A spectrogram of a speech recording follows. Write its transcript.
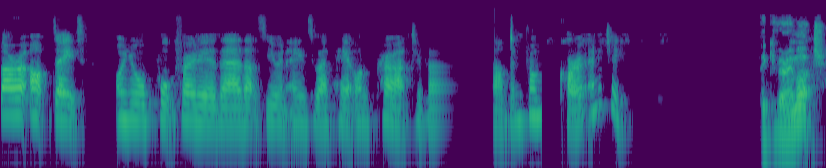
thorough update on your portfolio there. That's Ewen Ainsworth here on Proactive London from Coro Energy. Thank you very much.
